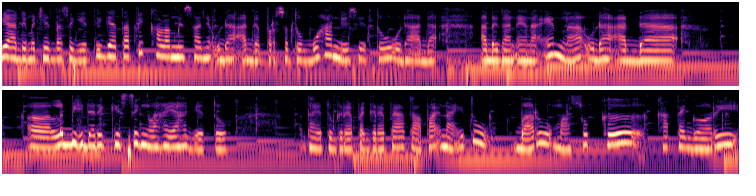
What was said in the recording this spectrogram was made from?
ya anime cinta segitiga tapi kalau misalnya udah ada persetubuhan di situ udah ada adegan enak-enak udah ada uh, lebih dari kissing lah ya gitu entah itu grepe-grepe atau apa nah itu baru masuk ke kategori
